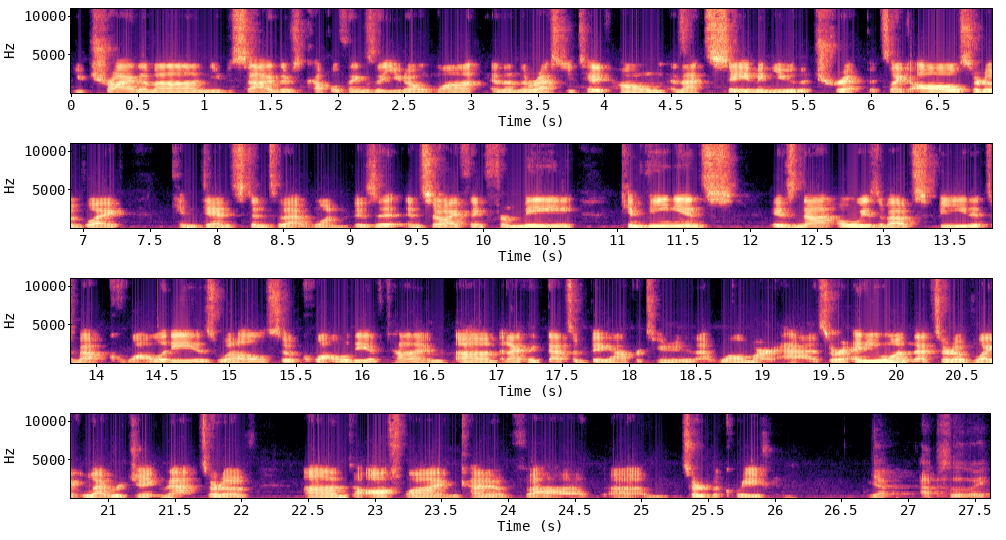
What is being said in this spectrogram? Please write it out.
You try them on. You decide there's a couple things that you don't want, and then the rest you take home, and that's saving you the trip. It's like all sort of like condensed into that one visit. And so I think for me, convenience is not always about speed; it's about quality as well. So quality of time, um, and I think that's a big opportunity that Walmart has, or anyone that's sort of like leveraging that sort of on to offline kind of uh, um, sort of equation. Yep, absolutely.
